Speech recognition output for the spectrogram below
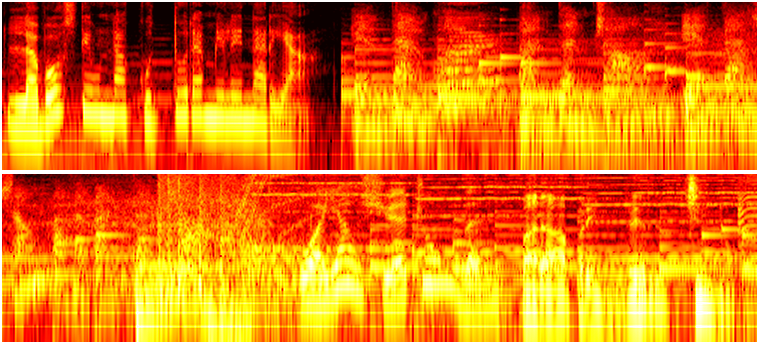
La voz de una cultura milenaria. Para aprender chino.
